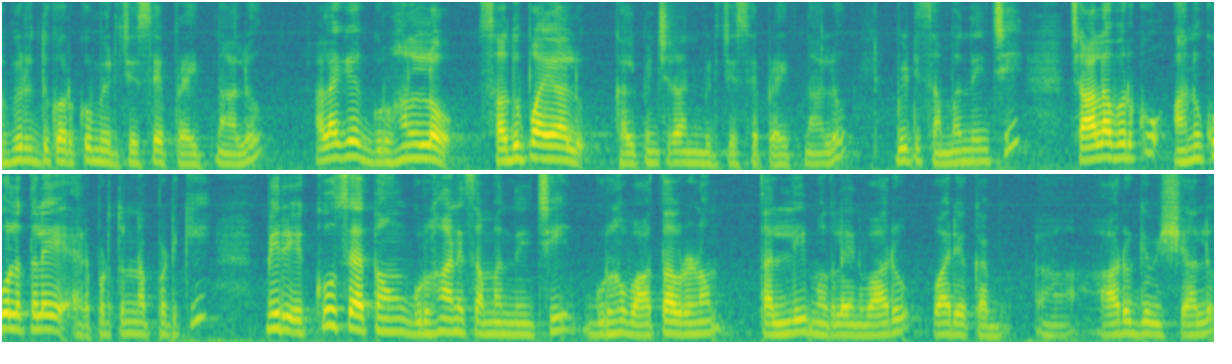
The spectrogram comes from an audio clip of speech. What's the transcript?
అభివృద్ధి కొరకు మీరు చేసే ప్రయత్నాలు అలాగే గృహంలో సదుపాయాలు కల్పించడానికి మీరు చేసే ప్రయత్నాలు వీటికి సంబంధించి చాలా వరకు అనుకూలతలే ఏర్పడుతున్నప్పటికీ మీరు ఎక్కువ శాతం గృహానికి సంబంధించి గృహ వాతావరణం తల్లి మొదలైన వారు వారి యొక్క ఆరోగ్య విషయాలు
